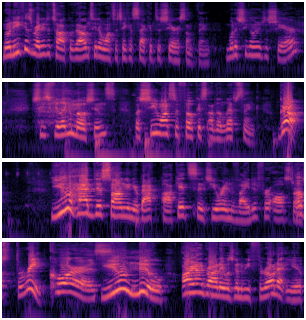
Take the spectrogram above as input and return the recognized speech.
Monique is ready to talk, but Valentina wants to take a second to share something. What is she going to share? She's feeling emotions, but she wants to focus on the lip sync. Girl, you had this song in your back pocket since you were invited for All Stars Of 3. course. You knew Ariana Grande was going to be thrown at you,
